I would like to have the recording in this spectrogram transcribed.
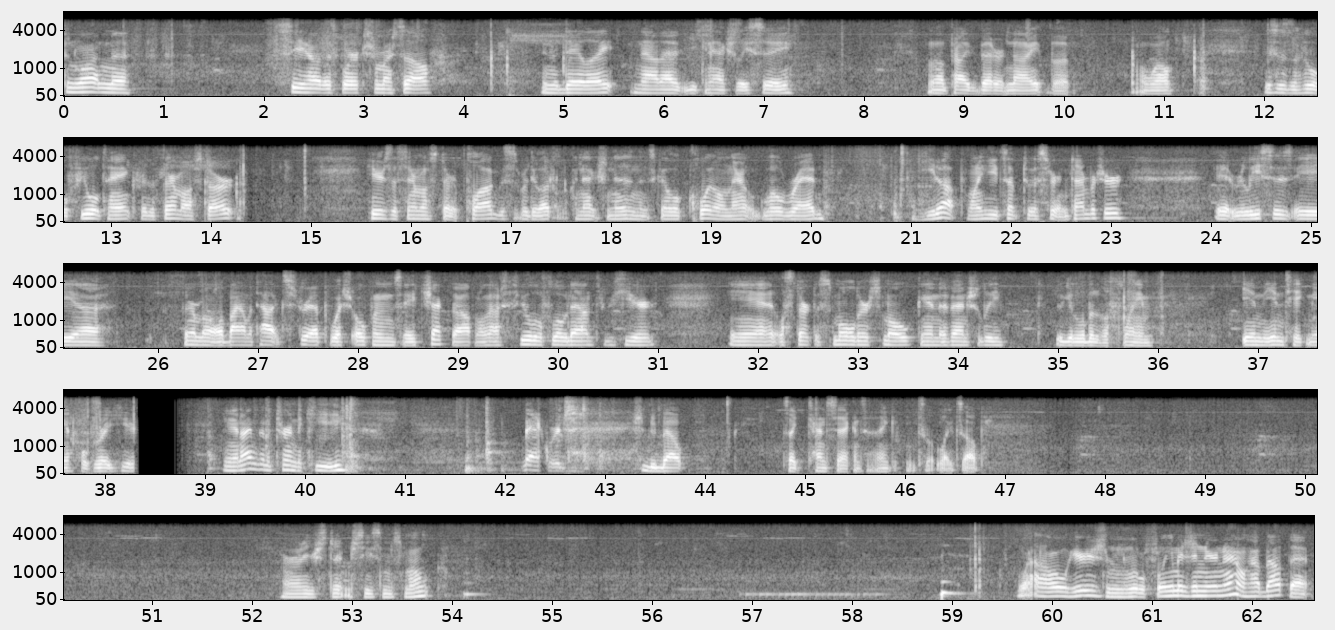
been wanting to see how this works for myself in the daylight now that you can actually see. Well, probably be better at night, but oh well. This is the little fuel tank for the thermostart. Here's the thermostart plug. This is where the electrical connection is, and it's got a little coil in there, it'll glow red, and heat up. When it heats up to a certain temperature, it releases a uh, thermal bimetallic strip, which opens a check valve and allows fuel to flow down through here, and it will start to smolder, smoke, and eventually you'll get a little bit of a flame in the intake manifold right here. And I'm going to turn the key backwards. Should be about, it's like 10 seconds I think until it lights up. Alright, you're starting to see some smoke. Wow, here's some little flamage in there now. How about that?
